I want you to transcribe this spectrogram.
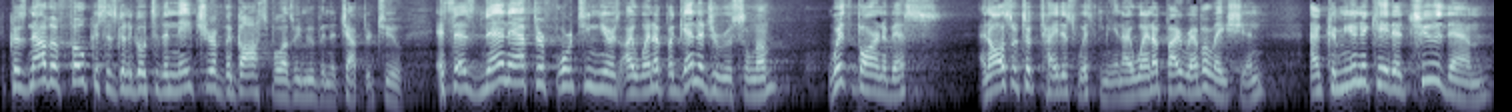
Because now the focus is going to go to the nature of the gospel as we move into chapter 2. It says, Then after 14 years, I went up again to Jerusalem with Barnabas and also took Titus with me. And I went up by revelation and communicated to them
